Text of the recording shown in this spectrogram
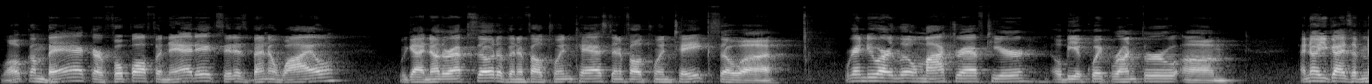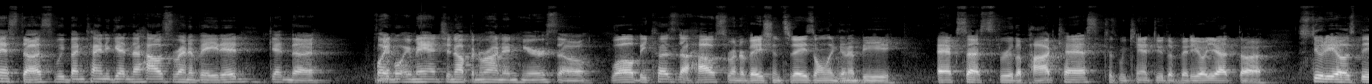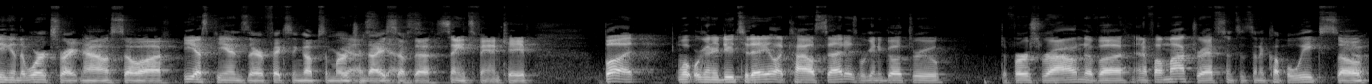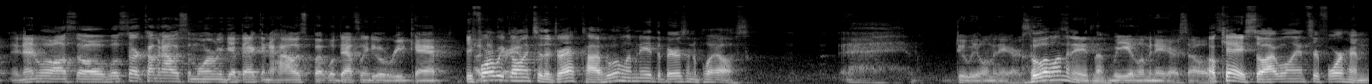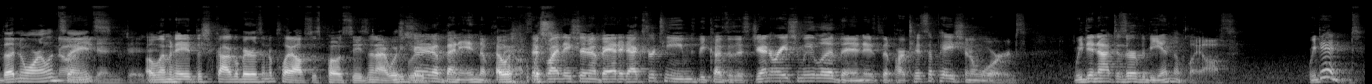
Welcome back, our football fanatics. It has been a while. We got another episode of NFL Twincast, NFL Twin Take. So uh, we're gonna do our little mock draft here. It'll be a quick run through. Um, I know you guys have missed us. We've been kind of getting the house renovated, getting the Playboy Mansion up and running here. So Well, because the house renovation today is only going to be accessed through the podcast because we can't do the video yet. The studio is being in the works right now, so uh, ESPN's there fixing up some merchandise yes. of the Saints fan cave. But what we're going to do today, like Kyle said, is we're going to go through the first round of a NFL mock draft since it's in a couple weeks. So and then we'll also we'll start coming out with some more when we get back in the house. But we'll definitely do a recap before we go into the draft, Kyle, who eliminated the Bears in the playoffs? do we eliminate ourselves? Who eliminated them? We eliminate ourselves. Okay, so I will answer for him. The New Orleans No, you Saints didn't, did eliminated the Chicago Bears in the playoffs this postseason. I wish We we. shouldn't have been in the playoffs. That's why they shouldn't have added extra teams because of this generation we live in is the participation awards. We did not deserve to be in the playoffs. We didn't.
